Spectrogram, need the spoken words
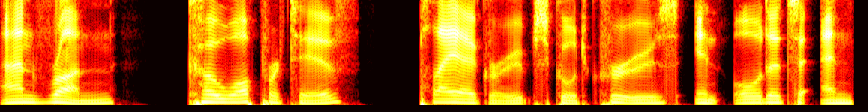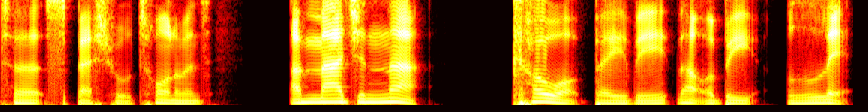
and run cooperative player groups called crews in order to enter special tournaments. Imagine that. Co-op, baby. That would be lit.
